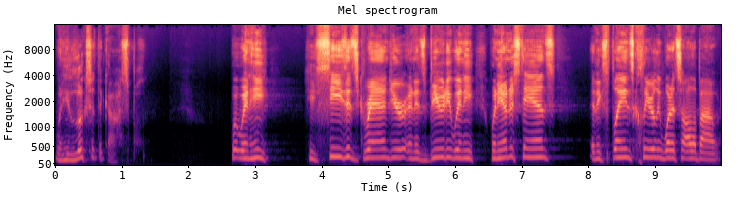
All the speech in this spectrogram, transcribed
When he looks at the gospel, when he, he sees its grandeur and its beauty, when he, when he understands and explains clearly what it's all about,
